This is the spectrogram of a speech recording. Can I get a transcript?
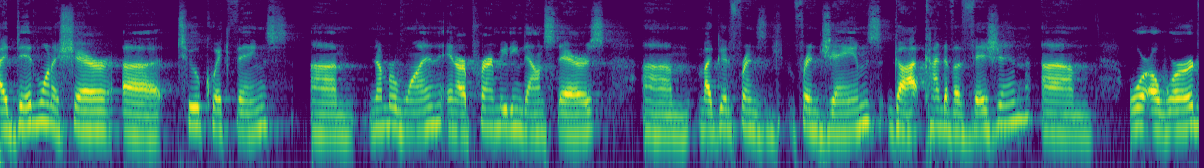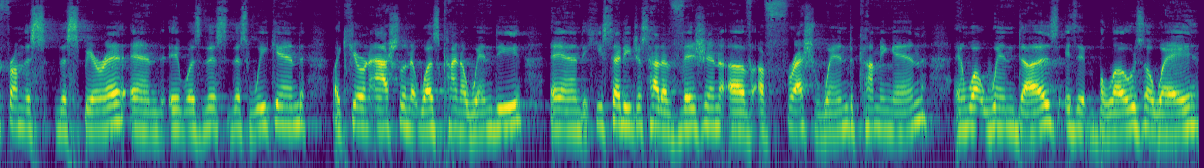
I did want to share uh, two quick things. Um, number one, in our prayer meeting downstairs, um, my good friend, friend James got kind of a vision. Or a word from the, the Spirit. And it was this, this weekend, like here in Ashland, it was kind of windy. And he said he just had a vision of a fresh wind coming in. And what wind does is it blows away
